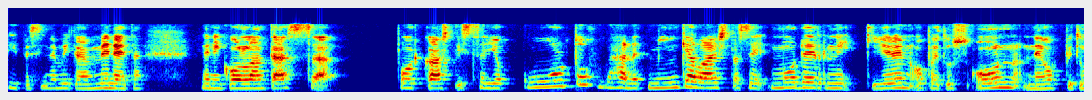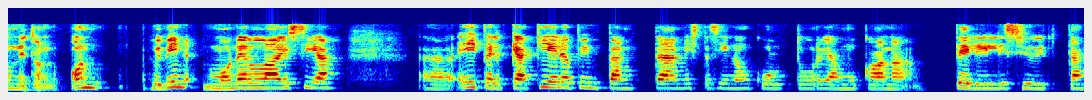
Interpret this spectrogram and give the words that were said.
eipä siinä mitään menetä. Ja niin kuin ollaan tässä podcastissa jo kuultu vähän, että minkälaista se moderni kielenopetus on. Ne oppitunnit on, on hyvin monenlaisia. Ei pelkkää kieliopin mistä siinä on kulttuuria mukana, pelillisyyttä,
